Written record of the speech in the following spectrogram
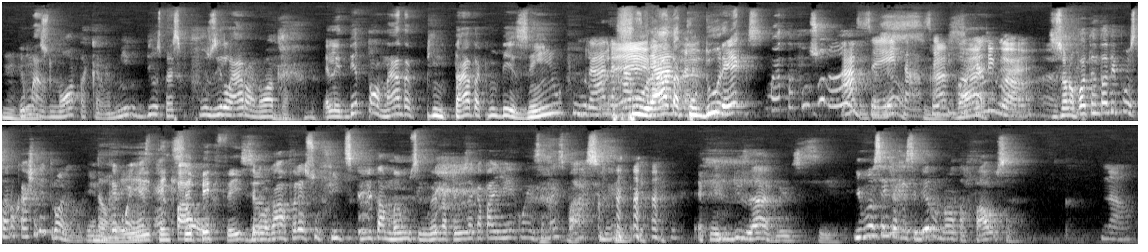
Uhum. Tem umas notas, cara, meu Deus, parece que fuzilaram a nota. Ela é detonada, pintada com desenho, Furada, É, furada né? com durex, mas tá funcionando. Aceita, entendeu? aceita em Aceita igual. lugar. Você só não pode tentar depositar no caixa eletrônico, porque Não, não reconhece. tem é que pau. ser perfeito. Se você colocar uma folha sulfite escrita à mão, 50 pesos, é capaz de reconhecer mais fácil, né? é meio bizarro isso. Sim. E vocês já receberam nota falsa? Não.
